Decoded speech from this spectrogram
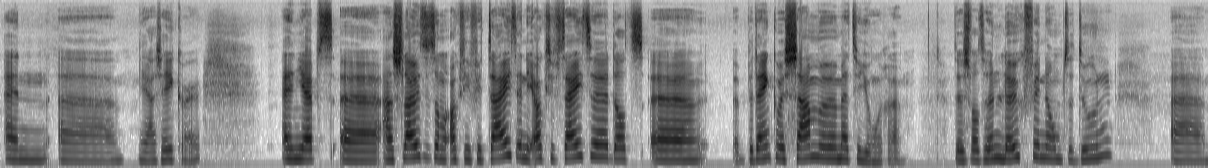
En eh, ja, zeker. En je hebt eh, aansluitend dan een activiteit. En die activiteiten, dat eh, bedenken we samen met de jongeren. Dus wat hun leuk vinden om te doen, ehm,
